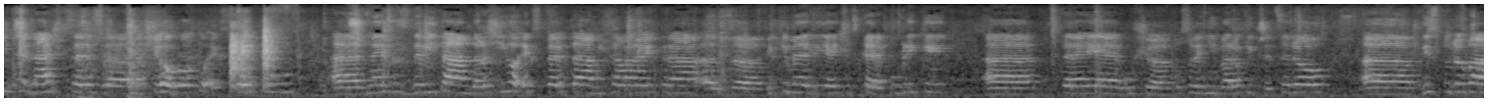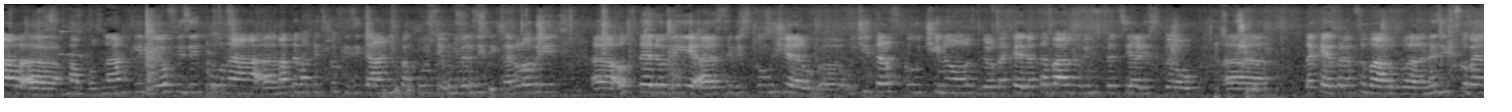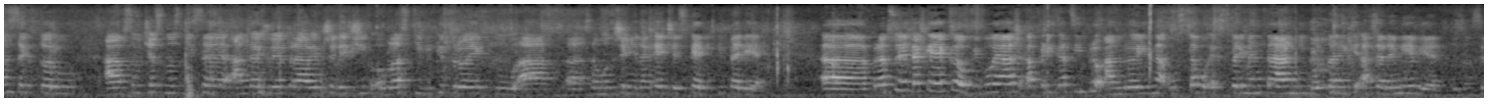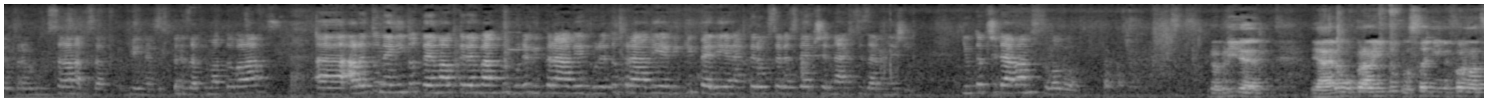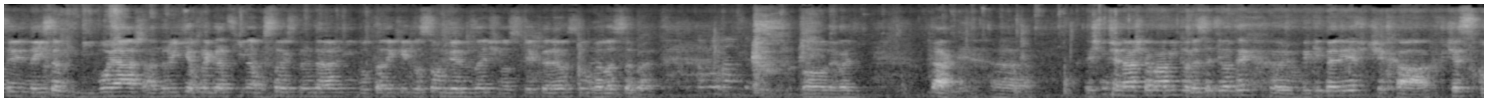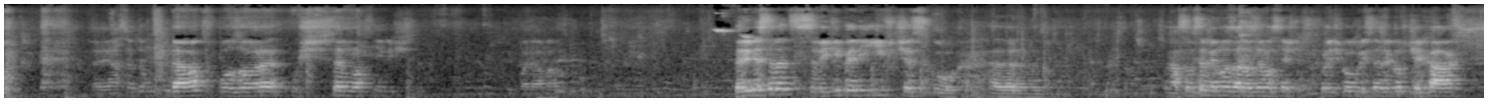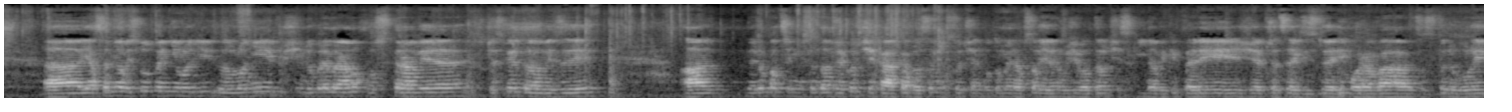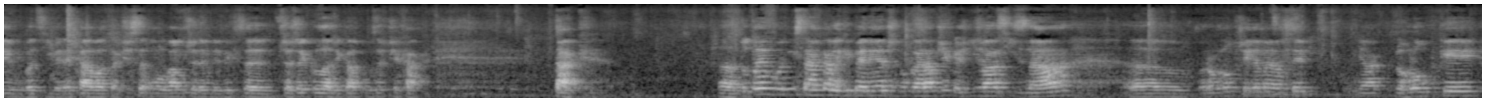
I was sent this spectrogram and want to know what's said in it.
další přednášce z našeho bloku expertů. Eh, dnes zde vítám dalšího experta Michala Reitera eh, z Wikimedie České republiky, eh, které je už poslední dva roky předsedou. Vystudoval, mám poznámky, biofyziku na Matematicko-fyzikální fakultě Univerzity Karlovy. Od té doby si vyzkoušel učitelskou činnost, byl také databázovým specialistou, také pracoval v neziskovém sektoru a v současnosti se angažuje právě především v oblasti Wikiprojektů a samozřejmě také České Wikipedie. Pracuje také jako vývojář aplikací pro Android na Ústavu experimentální botaniky Akademie věd. To jsem si opravdu musela napsat, protože jinak bych to nezapamatovala. Ale to není to téma, o kterém vám to bude vyprávět, bude to právě Wikipedie, na kterou se ve své přednášce zaměří. Tímto předávám slovo. Dobrý den. Já jenom opravím tu poslední informaci, nejsem vývojář Android aplikací na ústavu experimentální botaniky, to jsou dvě různé činnosti, které jsou vedle sebe. To nevadí. Tak, eh, dnešní přednáška má být o deseti letech eh, Wikipedie v Čechách, v Česku. Eh, já se to musím dávat pozor, už jsem vlastně, když vypadává Tedy 10 let s Wikipedií v Česku. Já jsem se minule zarazil vlastně ještě s chviličkou, když jsem řekl v Čechách. Eh, já jsem měl vystoupení loni, loni tuším dobrém ráno v Ostravě v české televizi a nedopatřením jsem tam řekl v Čechách a byl jsem osočen, potom mi napsal jeden uživatel český na Wikipedii, že přece existuje i Morava, co si to dovolí vůbec jí vynechávat, takže se omlouvám předem, kdybych se přeřekl a říkal pouze v Čechách. Tak, eh, Toto je úvodní stránka Wikipedie, předpokládám, že každý z vás ji zná. Eh, rovnou přejdeme asi nějak do hloubky.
